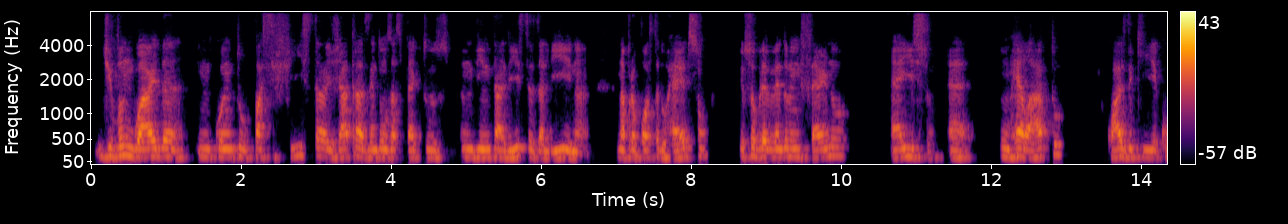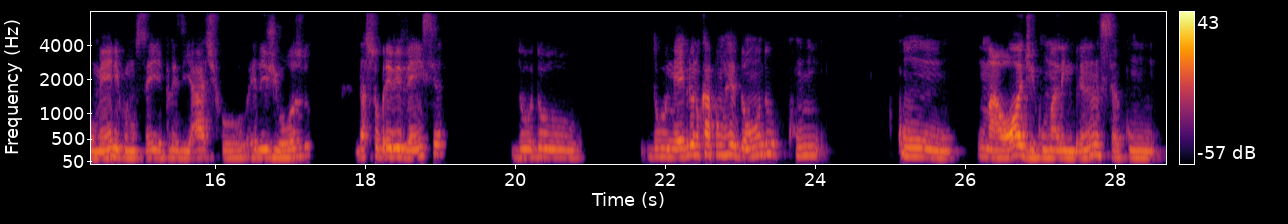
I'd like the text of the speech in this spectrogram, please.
de vanguarda enquanto pacifista, já trazendo uns aspectos ambientalistas ali na, na proposta do Redson. E o Sobrevivendo no Inferno é isso, é um relato quase que ecumênico, não sei, eclesiástico, religioso, da sobrevivência do, do do negro no Capão Redondo com, com uma ode, com uma lembrança, com,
